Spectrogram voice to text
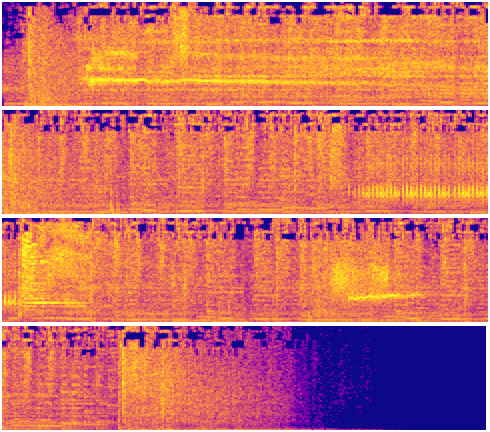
you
